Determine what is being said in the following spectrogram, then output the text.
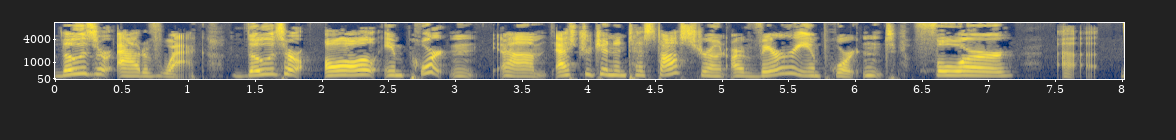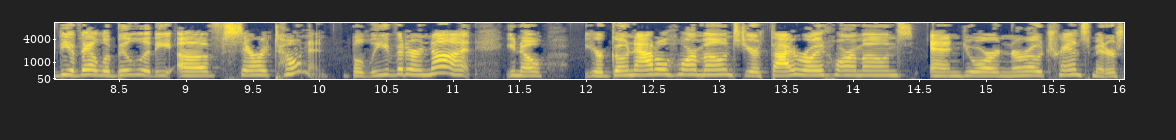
Those are out of whack. Those are all important. Um, estrogen and testosterone are very important for uh, the availability of serotonin. Believe it or not, you know, your gonadal hormones, your thyroid hormones, and your neurotransmitters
